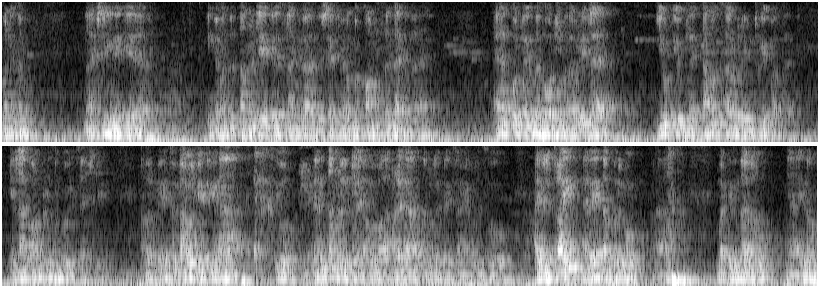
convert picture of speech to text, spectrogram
வணக்கம் நான் ஆக்சுவலி இன்னைக்கு இங்கே வந்து தமிழ்லேயே பேசலாங்கிற விஷயத்துல ரொம்ப கான்ஃபிடென்ட்டாக இருந்தேன். ஏர்போர்ட்ல இருந்து ஹோட்டல் வர வழியில் யூடியூப்ல கமல் சாரோட இன்டர்வியூ பார்த்தேன். எல்லா கான்ஃபிடன்ஸும் போயிடுச்சு ஆக்சுவலி அவர் பேசுகிற தமிழ் கேட்டிங்கன்னா ஐயோ செந்தமிழ் இருக்குல்ல அவ்வளோ அழகாக தமிழில் பேசுகிறாங்க அப்படின்னு ஸோ ஐ வில் ட்ரை நிறைய தப்பு இருக்கும். பட் இருந்தாலும் இன்னும்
